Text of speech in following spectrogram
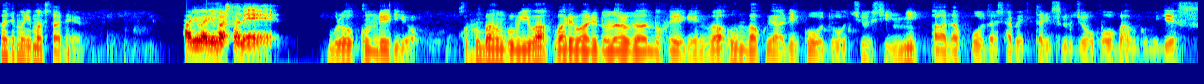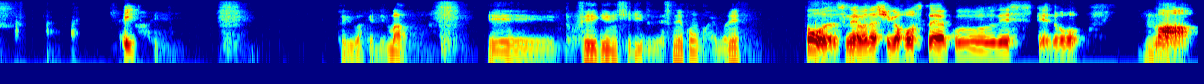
始まりましたね。始まりましたね。ブロークンレディオ。この番組は我々ドナルドフェーゲンが音楽やレコードを中心にあーだこーだ喋ったりする情報番組です。はい。というわけで、まあ、えーと、フェーゲンシリーズですね、今回もね。そうですね。私がホスト役ですけど、うんまあ、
